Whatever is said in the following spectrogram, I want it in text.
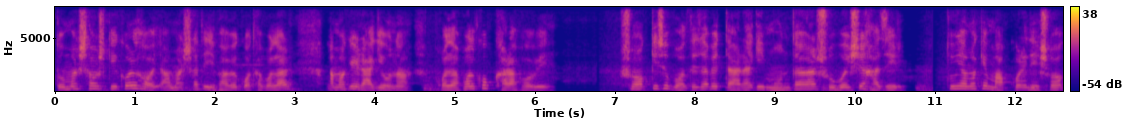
তোমার সাহস কী করে হয় আমার সাথে এভাবে কথা বলার? আমাকে রাগেও না। ফলাফল খুব খারাপ হবে। শখ কিছু বলতে যাবে তার আগেই মনটা আর শুভ এসে হাজির। তুই আমাকে মাফ করে দে, শখ।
